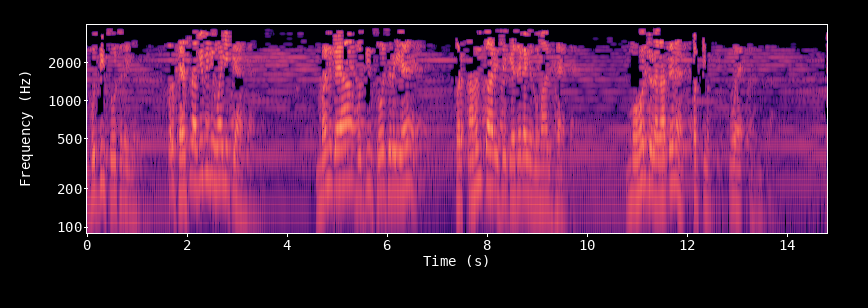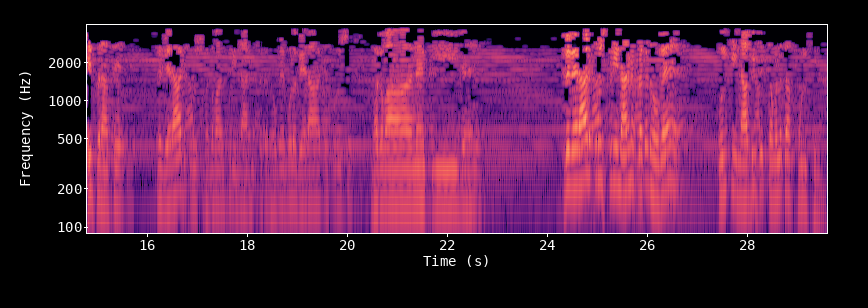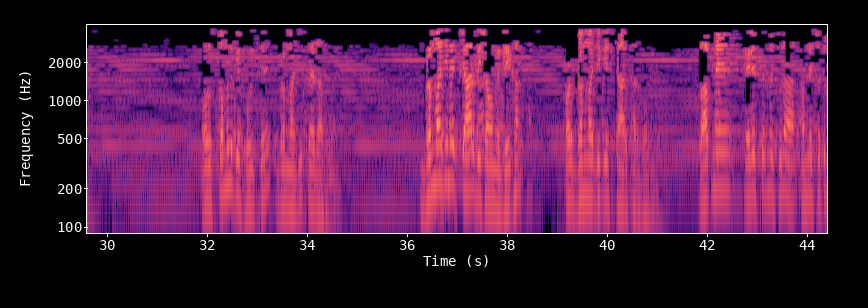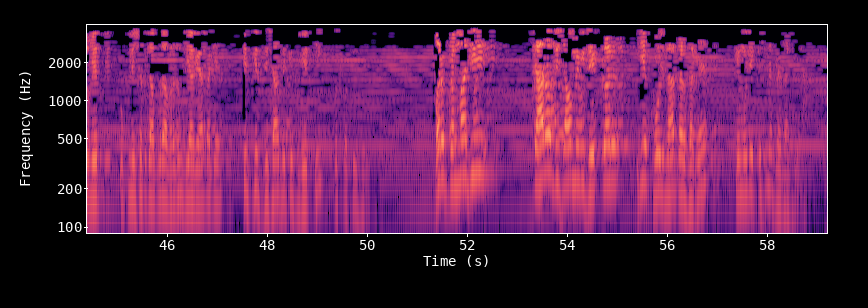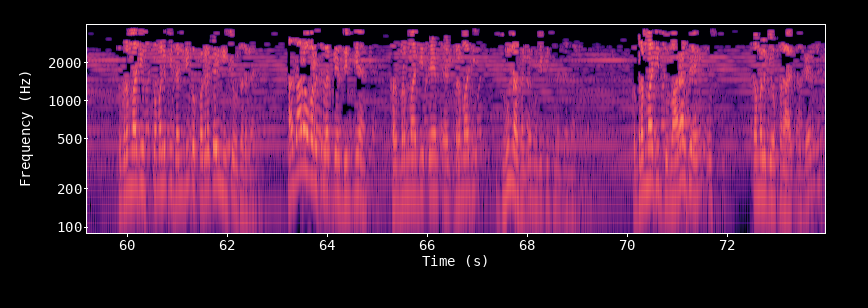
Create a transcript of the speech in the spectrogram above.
बुद्धि सोच रही है। और फैसला अभी भी नहीं हुआ, ये क्या है? मन गया, बुद्धि सोच रही है और अहंकार इसे कह देगा, ये रुमाल है। मोहर जो लगाते ना, पक्की, वो है अहंकार। इस तरह से विराट पुरुष भगवान श्री नारायण प्रकट हो गए। बोलो, विराट पुरुष भगवान की जय। विराट पुरुष श्री नारायण प्रकट हो गए, उनकी नाभि से कमल का फूल खिला। और उस कमल के फूल से ब्रह्मा जी पैदा हुए। ब्रह्मा जी ने चार दिशाओं में देखा और ब्रह्मा जी के चार सर हो गए। तो आपने पहले स्तर में सुना, हमने चतुर्वेद उपनिषद का पूरा वर्णन दिया गया था कि किस किस दिशा से किस वेद की उत्पत्ति हुई। पर ब्रह्मा जी चारों दिशाओं में भी देखकर ये खोज ना कर सके कि मुझे किसने पैदा किया। तो ब्रह्मा जी उस कमल की डंडी को पकड़ कर ही नीचे उतर गए। हज़ारों वर्ष लग गए दिव्य, पर ब्रह्मा जी ब्रह्मा जी ढूंढ ना सके मुझे किसने पैदा किया। तो ब्रह्मा जी दोबारा से उस कमल के ऊपर आकर बैठ गए।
